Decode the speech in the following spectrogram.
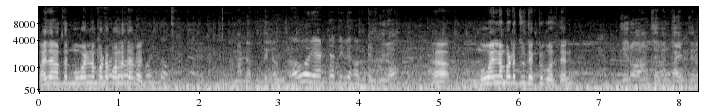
ভাইজান আপনার মোবাইল নম্বরটা বলা যাবে আমারটা তো দিলাম। ওই একটা দিলে হবে। ফাইভ জিরো। আহ, মোবাইল নম্বরটা যদি একটু বলতেন। Zero one seven five zero.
